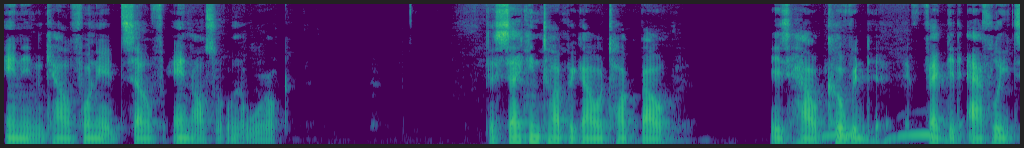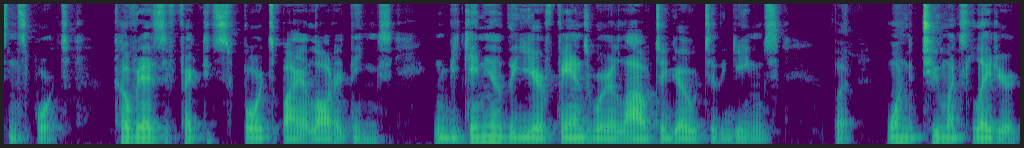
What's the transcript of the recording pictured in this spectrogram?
and in California itself, and also in the world. The second topic I will talk about is how COVID affected athletes in sports. COVID has affected sports by a lot of things. In the beginning of the year, fans were allowed to go to the games, but one to two months later,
